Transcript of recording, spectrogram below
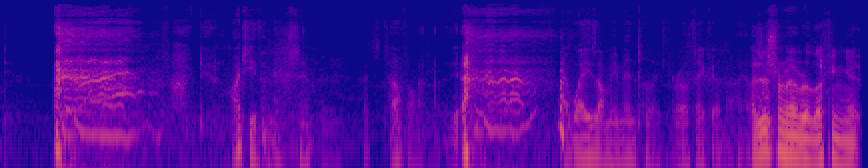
dude. Fuck, dude. Why'd you even mention him? Dude? That's tough on me. that weighs on me mentally for real thinking about I just remember looking at,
